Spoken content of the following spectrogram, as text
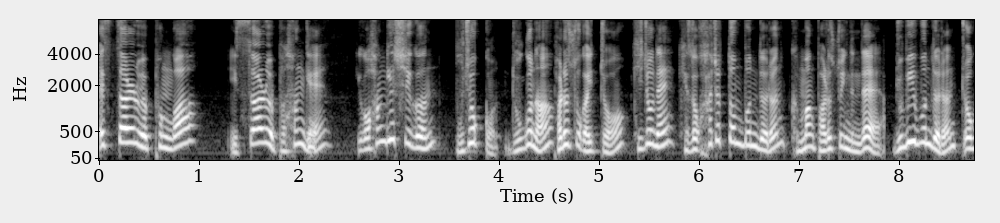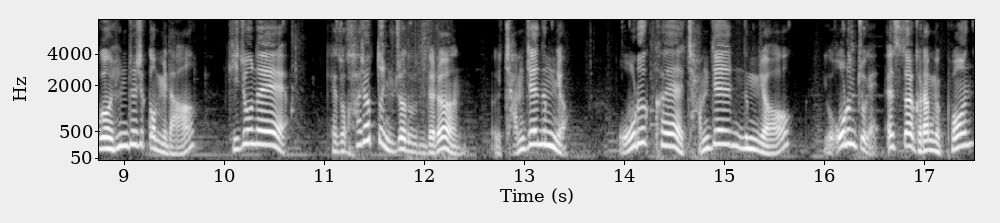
SR 웨폰과 이 SR 웨폰 1개 이거 한 개씩은 무조건 누구나 받을 수가 있죠. 기존에 계속 하셨던 분들은 금방 받을 수 있는데 newbie분들은 조금 힘드실 겁니다. 기존에 계속 하셨던 유저분들은 잠재 능력 오르타의 잠재 능력 오른쪽에 SR 그랑 weapon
